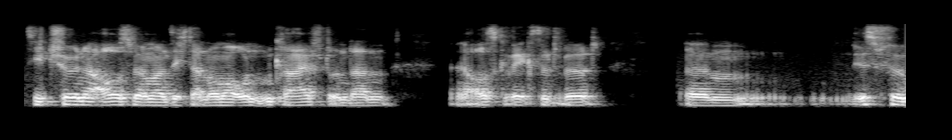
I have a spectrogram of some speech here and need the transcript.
sieht schöner aus, wenn man sich dann nochmal unten greift und dann äh, ausgewechselt wird. Ähm, ist für,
